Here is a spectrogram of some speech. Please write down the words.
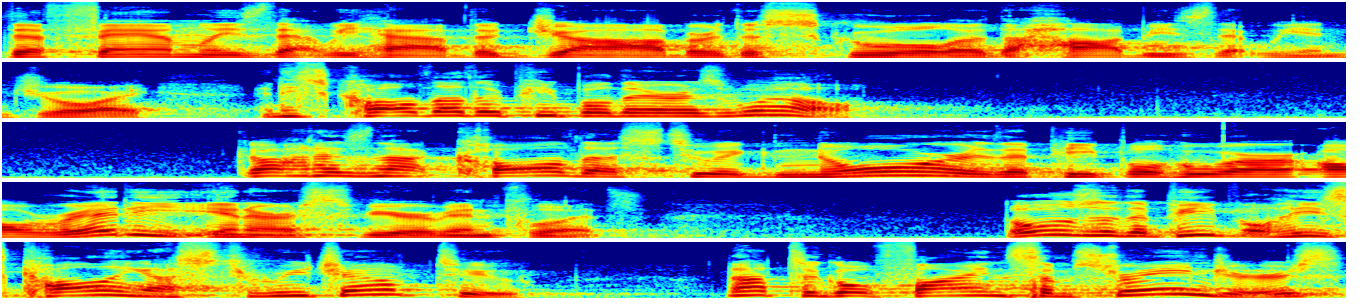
the families that we have, the job or the school or the hobbies that we enjoy. And He's called other people there as well. God has not called us to ignore the people who are already in our sphere of influence. Those are the people he's calling us to reach out to. Not to go find some strangers,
